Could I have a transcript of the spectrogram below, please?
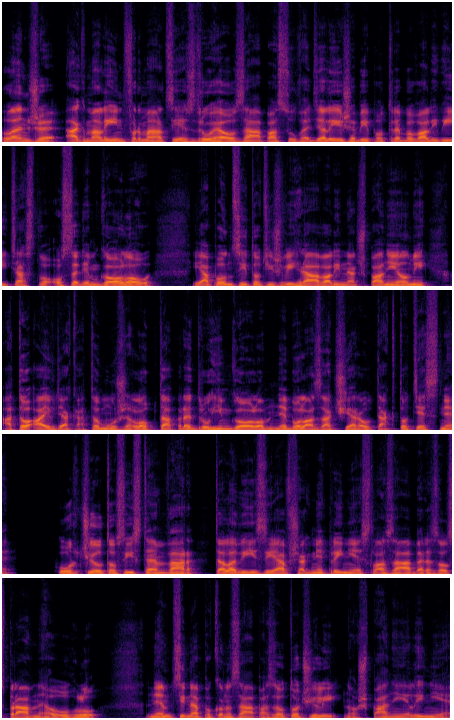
Lenže ak mali informácie z druhého zápasu, vedeli, že by potrebovali víťazstvo o 7 gólov. Japonci totiž vyhrávali nad Španielmi a to aj vďaka tomu, že lopta pred druhým gólom nebola začiarou takto tesne. Určil to systém VAR, televízia však nepriniesla záber zo správneho uhlu. Nemci napokon zápas otočili, no Španieli nie.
